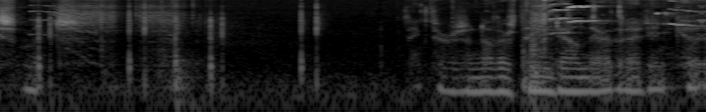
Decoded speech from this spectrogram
Basement. I think there was another thing down there that I didn't get.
